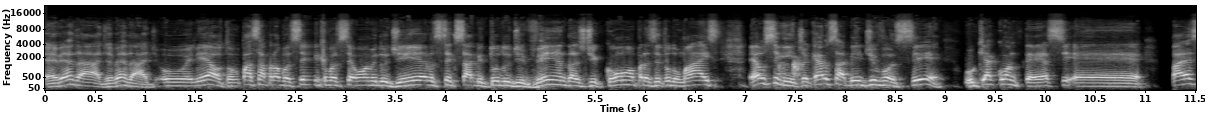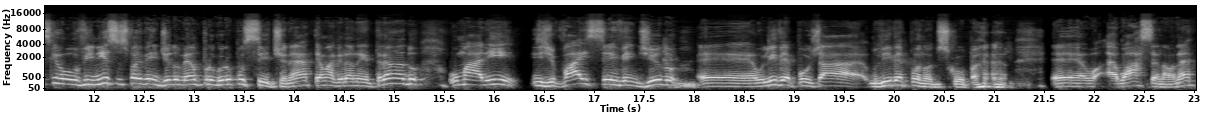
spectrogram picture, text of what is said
É verdade, é verdade. O Elielton, vou passar para você que você é o homem do dinheiro, você que sabe tudo de vendas, de compras e tudo mais. É o seguinte, eu quero saber de você o que acontece. É... Parece que o Vinícius foi vendido mesmo para o Grupo City, né? Tem uma grana entrando, o Mari vai ser vendido, é... o Liverpool já. O Liverpool não, desculpa. É... o Arsenal, né?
